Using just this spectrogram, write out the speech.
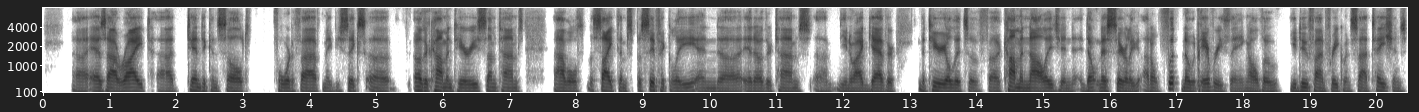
Uh, as I write, I tend to consult four to five, maybe six uh, other commentaries. Sometimes I will cite them specifically, and uh, at other times, uh, you know, I gather material that's of uh, common knowledge and don't necessarily, I don't footnote everything, although you do find frequent citations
